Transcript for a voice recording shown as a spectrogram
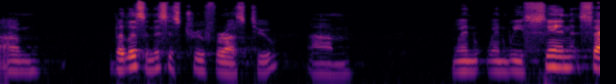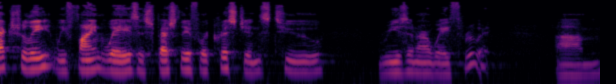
Um, but listen, this is true for us too. Um, when, when we sin sexually, we find ways, especially if we're Christians, to reason our way through it. Um,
